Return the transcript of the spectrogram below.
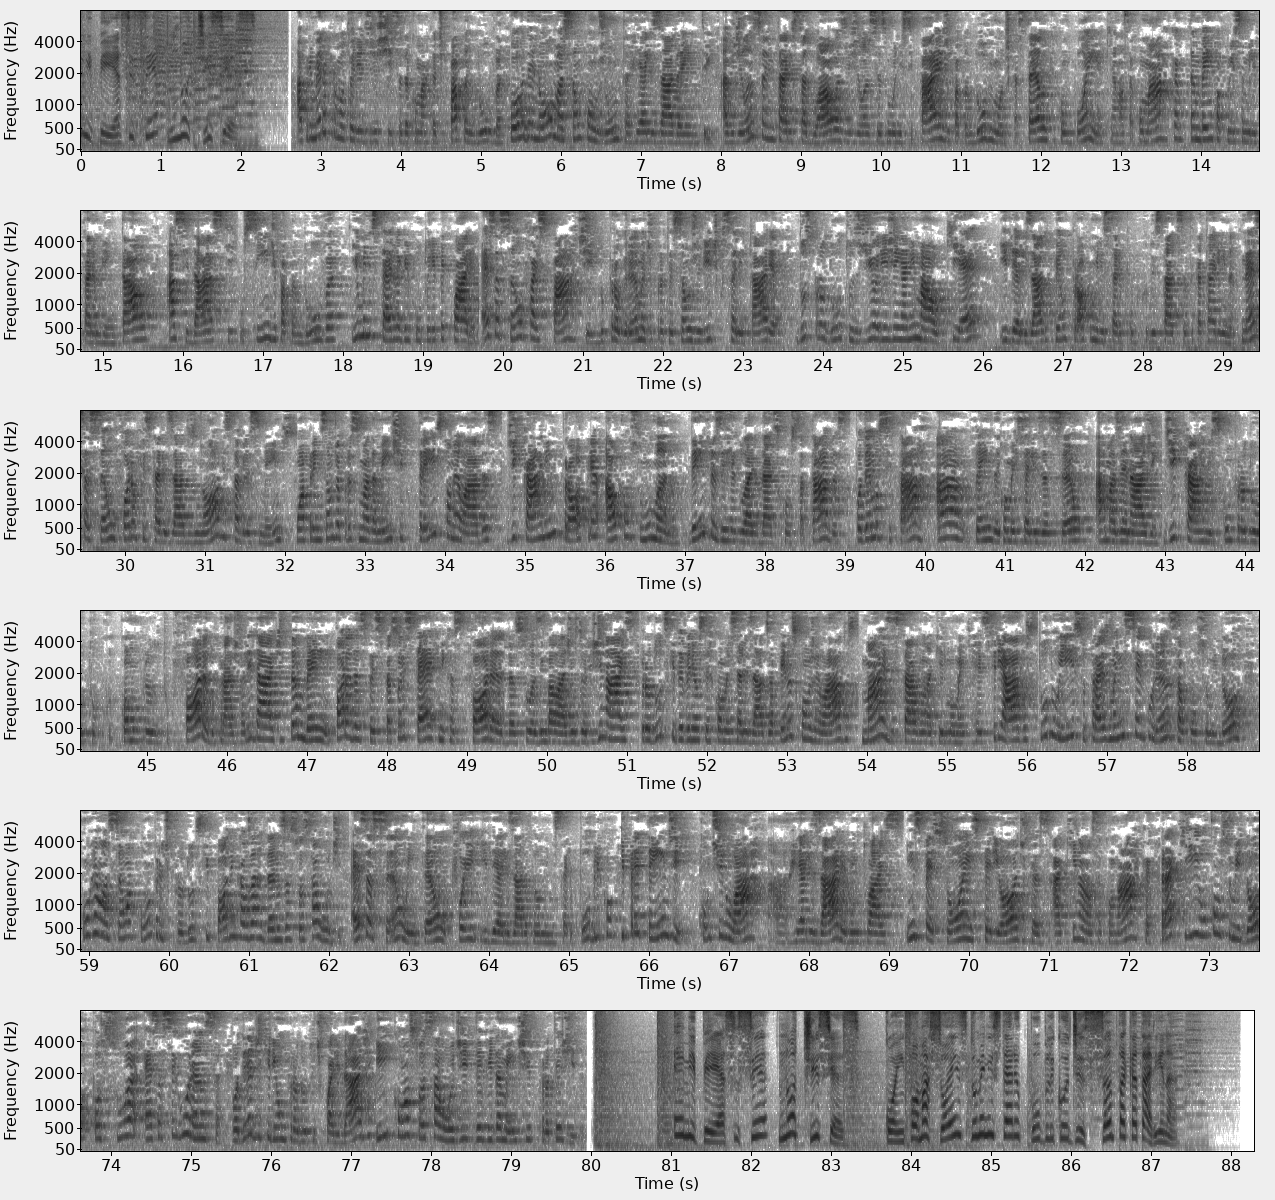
MPSC Notícias. A primeira Promotoria de Justiça da comarca de Papanduva coordenou uma ação conjunta realizada entre a Vigilância Sanitária Estadual, as vigilâncias municipais de Papanduva e Monte Castelo, que compõem aqui a nossa comarca, também com a Polícia Militar Ambiental, a SIDASC, o SIM de Papanduva e o Ministério da Agricultura e Pecuária. Essa ação faz parte do Programa de Proteção Jurídico-Sanitária dos Produtos de Origem Animal, que é idealizado pelo próprio Ministério Público do Estado de Santa Catarina. Nessa ação foram fiscalizados nove estabelecimentos com apreensão de aproximadamente 3 toneladas de carne imprópria ao consumo humano. Dentre as irregularidades constatadas, podemos citar a venda, comercialização, armazenagem de carnes com produto como um produto fora do prazo de validade, também fora das especificações técnicas, fora das suas embalagens originais, produtos que deveriam ser comercializados apenas congelados, mas estavam naquele momento resfriados, tudo isso traz uma insegurança ao consumidor com relação à compra de produtos que podem causar danos à sua saúde. Essa ação, então, foi idealizada pelo Ministério Público, que pretende continuar a realizar eventuais inspeções periódicas aqui na nossa comarca para que o consumidor possua essa segurança, poder adquirir um produto de qualidade e com a sua saúde devidamente protegida. MPSC Notícias com informações do Ministério Público de Santa Catarina.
